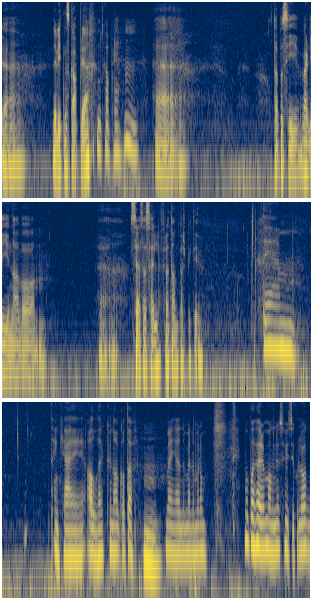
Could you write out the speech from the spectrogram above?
uh, det vitenskapelige. Vitenskapelige. Mm. Uh, holdt jeg på å si verdien av å se seg selv fra et annet perspektiv. Det mm, tenker jeg alle kunne hatt godt av, med jevne mellomrom. Jeg må bare høre Magnus, huspsykolog,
